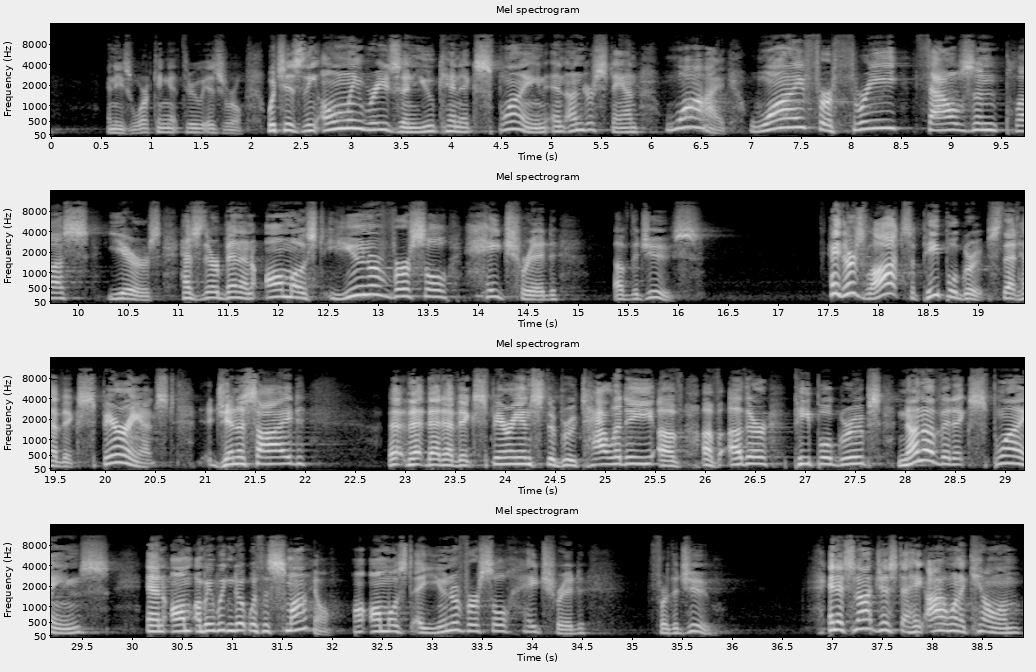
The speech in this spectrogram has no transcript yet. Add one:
and he's working it through Israel, which is the only reason you can explain and understand why. Why for 3,000 plus years has there been an almost universal hatred of the Jews. Hey, there's lots of people groups that have experienced genocide, that, that, that, have experienced the brutality of, of other people groups. None of it explains, and um, I mean, we can do it with a smile, almost a universal hatred for the Jew. And it's not just a, hey, I want to kill him.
